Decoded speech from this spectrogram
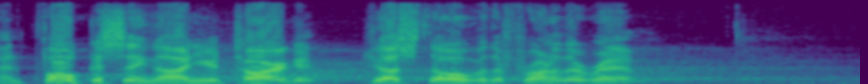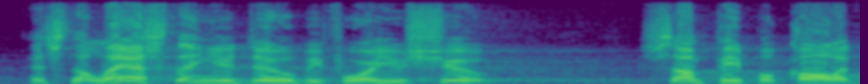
and focusing on your target just over the front of the rim. It's the last thing you do before you shoot. Some people call it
